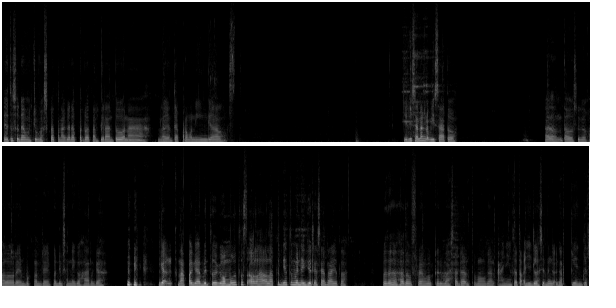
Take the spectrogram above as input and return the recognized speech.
Dia itu sudah mencoba squad tenaga dapat dua tampilan tuh. Nah lain tepar meninggal. Jadi sana nggak bisa tuh. Kalian tahu juga kalau rainbow kan kondisi nego harga. Nggak kenapa Gabin tuh ngomong tuh seolah-olah tuh dia tuh manajernya Senra gitu loh salah satu framework dari bahasa dan untuk melakukan anjing. Satu aja jelasin nggak ngerti anjir.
